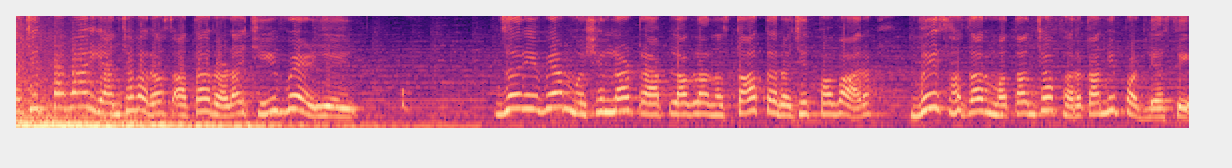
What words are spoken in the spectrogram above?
अजित पवार यांच्यावरच आता रडायची वेळ येईल. जर ईव्हीएम मशीनला ट्रॅप लावला नसता तर अजित पवार वीस हजार मतांच्या फरकाने पडले असते.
